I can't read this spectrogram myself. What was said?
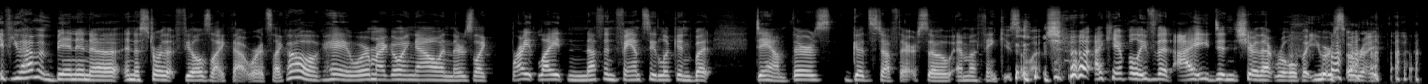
if you haven't been in a in a store that feels like that, where it's like, oh, okay, where am I going now? And there's like bright light and nothing fancy looking, but damn, there's good stuff there. So, Emma, thank you so much. I can't believe that I didn't share that rule, but you are so right.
